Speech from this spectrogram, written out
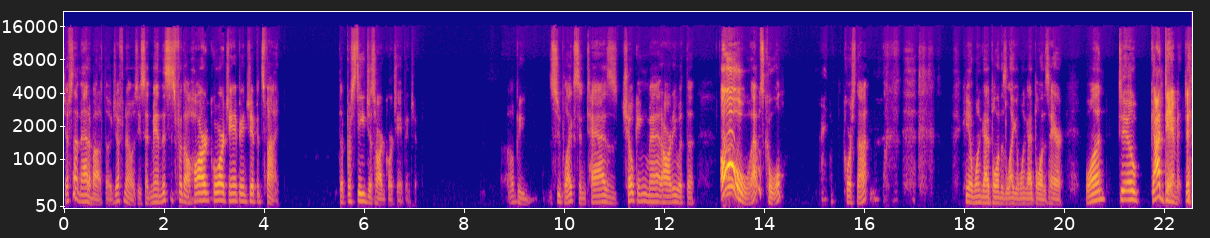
Jeff's not mad about it though. Jeff knows. He said, "Man, this is for the hardcore championship. It's fine. The prestigious hardcore championship." I'll be suplex and Taz choking Matt Hardy with the. Oh, that was cool. Of course not. he had one guy pulling his leg and one guy pulling his hair. One, two. God damn it!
